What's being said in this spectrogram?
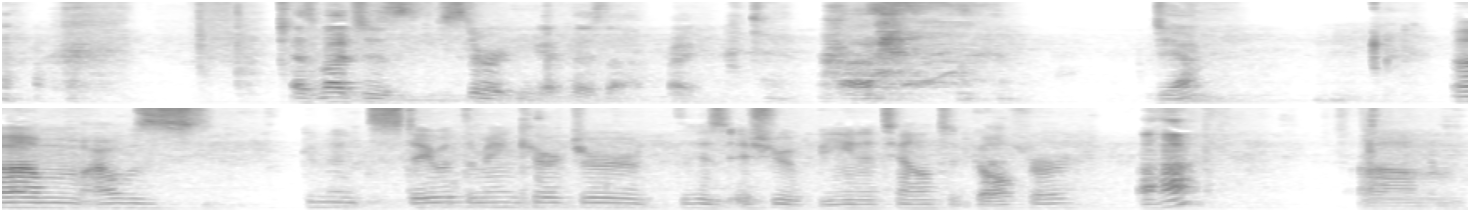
as much as Stuart can get pissed off, right? Uh, Jim. Um, I was gonna stay with the main character, his issue of being a talented golfer. Uh huh. Um,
